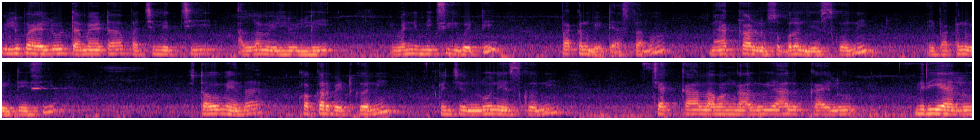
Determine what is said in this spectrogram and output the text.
ఉల్లిపాయలు టమాటా పచ్చిమిర్చి అల్లం వెల్లుల్లి ఇవన్నీ మిక్సీకి పెట్టి పక్కన పెట్టేస్తాను. మేకకాళ్ళు శుభ్రం చేసుకొని అవి పక్కన పెట్టేసి స్టవ్ మీద కుక్కర్ పెట్టుకొని కొంచెం నూనె వేసుకొని చెక్క లవంగాలు యాలక్కాయలు మిరియాలు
